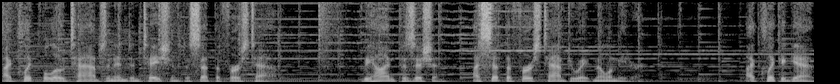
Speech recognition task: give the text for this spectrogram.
I click below tabs and indentation to set the first tab. Behind position, I set the first tab to 8mm. I click again,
